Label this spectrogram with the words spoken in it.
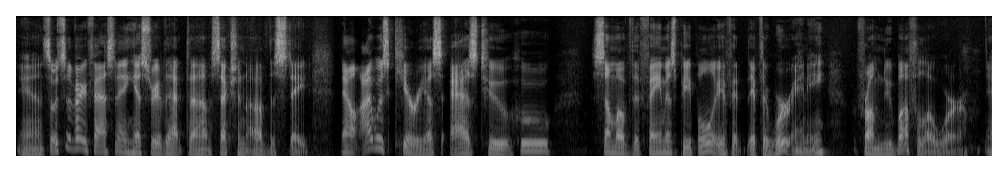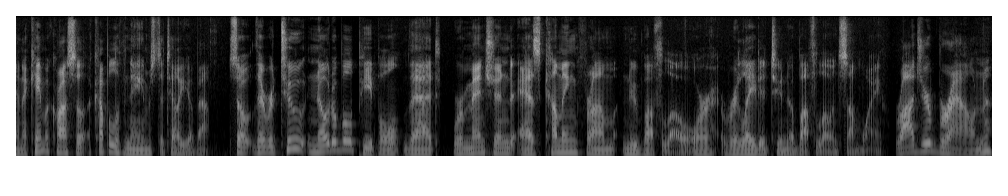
And so it's a very fascinating history of that uh, section of the state. Now, I was curious as to who some of the famous people, if it, if there were any, from New Buffalo were, and I came across a, couple of names to tell you about. So there were two notable people that were mentioned as coming from New Buffalo or related to New Buffalo in some way. Roger Brown,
